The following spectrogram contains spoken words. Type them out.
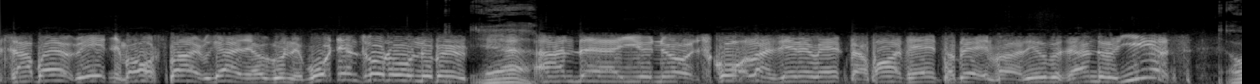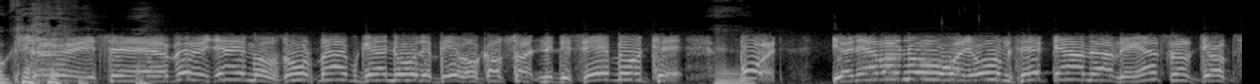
it's about waiting the most part we got. They're going to vote on the boot. Yeah. And, uh, Okay. So it's uh, very animals. Don't bad we can know the people got something to say about it. Yeah. But you never know what home sit down on the answer jobs.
